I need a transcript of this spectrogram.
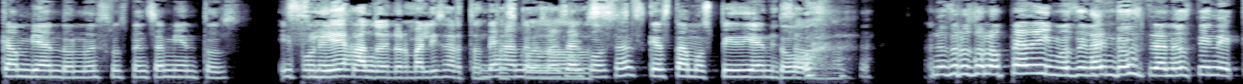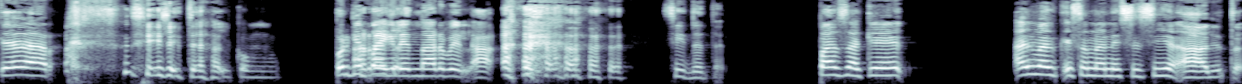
cambiando nuestros pensamientos. Y por sí, eso dejando de normalizar tantas dejando de cosas. cosas que estamos pidiendo. Nosotros solo pedimos y la industria nos tiene que dar. sí, literal, como Porque pasa, arreglen Marvel. Ah. sí, total. pasa que Además, que es una necesidad. Ah, yo to-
